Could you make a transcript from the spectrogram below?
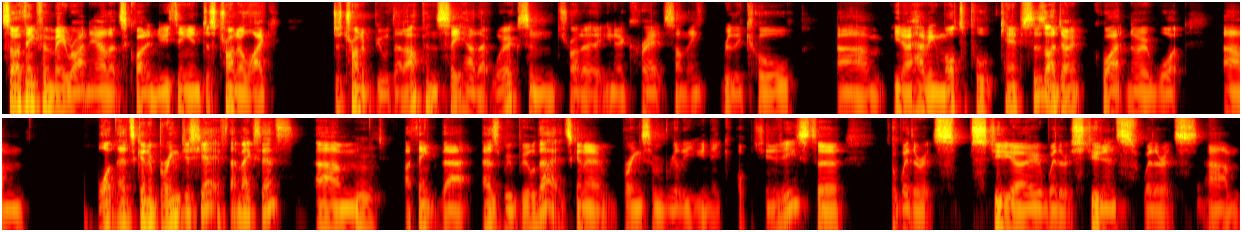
So I think for me right now, that's quite a new thing, and just trying to like just trying to build that up and see how that works and try to you know create something really cool um, you know having multiple campuses i don't quite know what um, what that's going to bring just yet if that makes sense um, Mm. i think that as we build that it's going to bring some really unique opportunities to to whether it's studio, whether it's students, whether it's um,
